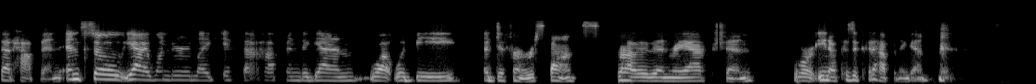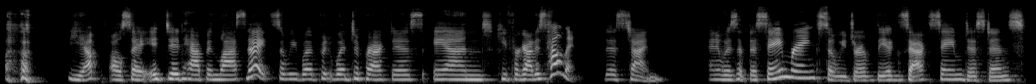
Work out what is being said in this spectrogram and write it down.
that happened. And so, yeah, I wonder like if that happened again, what would be a different response rather than reaction or, you know, because it could happen again. yep. I'll say it did happen last night. So we went, went to practice and he forgot his helmet this time. And it was at the same rink. So we drove the exact same distance.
